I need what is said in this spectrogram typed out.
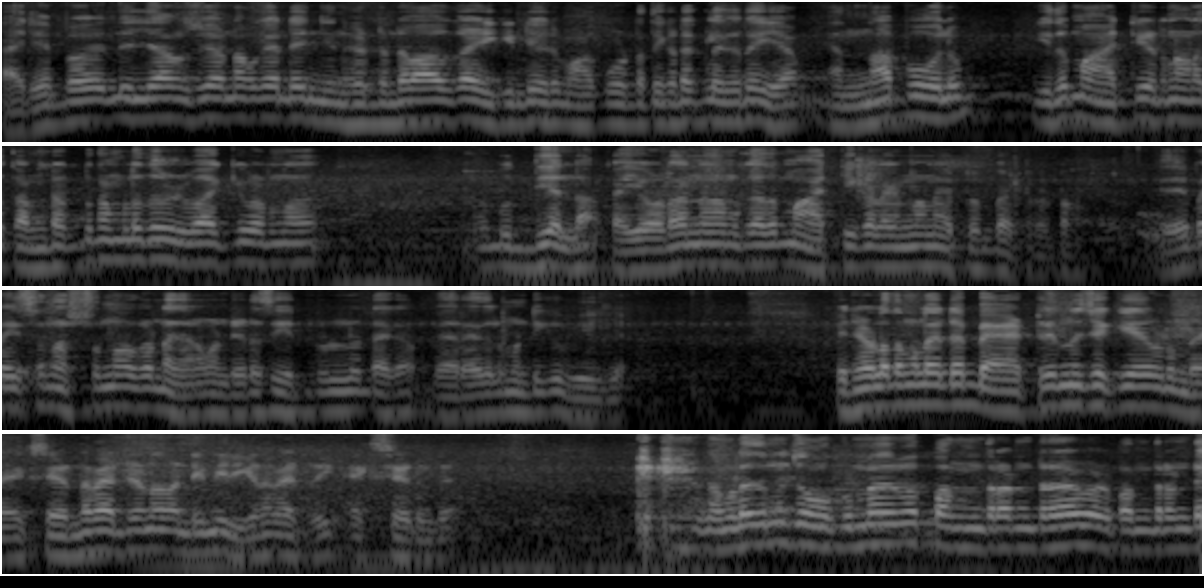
കാര്യം ഇപ്പോൾ ഇല്ല വെച്ചാൽ നമുക്ക് എന്റെ എഞ്ചിൻ ഹെഡിന്റെ ഭാഗം കഴിക്കേണ്ടി വരും. ആ കൂട്ടത്തിൽ കൂടെ ക്ലിയർ ചെയ്യാം. എന്നാൽ പോലും ഇത് മാറ്റിയിടണമാണ് കണ്ടിട്ട് നമ്മളിത് ഒഴിവാക്കി വിടുന്നത് ബുദ്ധിയല്ല. കൈയോടെ തന്നെ നമുക്കത് മാറ്റി കളയണതാണ് ഏറ്റവും ബെറ്റർ കേട്ടോ ഇതേ പൈസ നഷ്ടം നോക്കണ്ട. ഞാൻ വണ്ടിയുടെ സീറ്റിനുള്ളിൽ ഇട്ടേക്കാം. വേറെ ഏതെങ്കിലും വണ്ടിക്ക് ഉപയോഗിക്കാം. പിന്നെയുള്ളത് നമ്മൾ അതിന്റെ ബാറ്ററി ഒന്ന് ചെക്ക് ചെയ്തിട്ടുണ്ട് എക്സൈഡിന്റെ ബാറ്ററിയാണ് വണ്ടിയിൽ ഇരിക്കുന്ന ബാറ്ററി എക്സൈഡിന്റെ നമ്മളിതൊന്ന് നോക്കുമ്പോൾ നമ്മൾ പന്ത്രണ്ടര പന്ത്രണ്ട്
